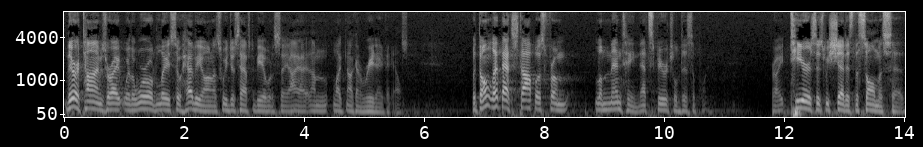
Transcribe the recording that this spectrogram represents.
there are times, right, where the world lays so heavy on us, we just have to be able to say, I, am like not going to read anything else. But don't let that stop us from lamenting that spiritual discipline right? Tears as we shed, as the psalmist said.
